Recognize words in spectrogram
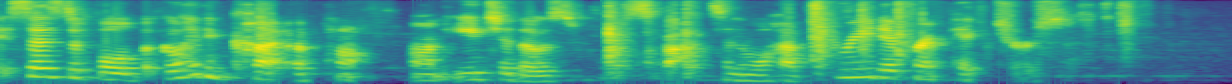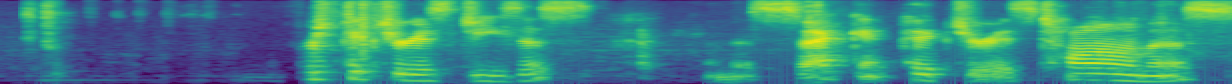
It says to fold, but go ahead and cut upon, on each of those spots, and we'll have three different pictures. First picture is Jesus, and the second picture is Thomas,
